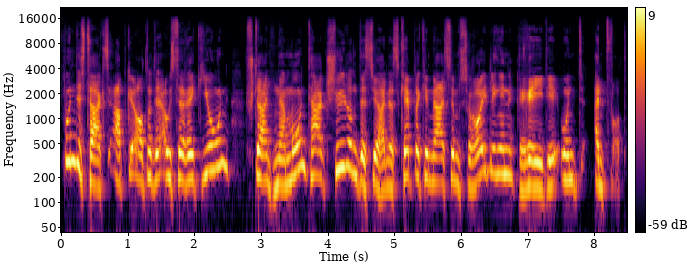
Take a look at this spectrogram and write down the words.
Bundestagsabgeordnete aus der Region standen am Montag Schülern des Johannes Kepler Gymnasiums Reutlingen Rede und Antwort.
